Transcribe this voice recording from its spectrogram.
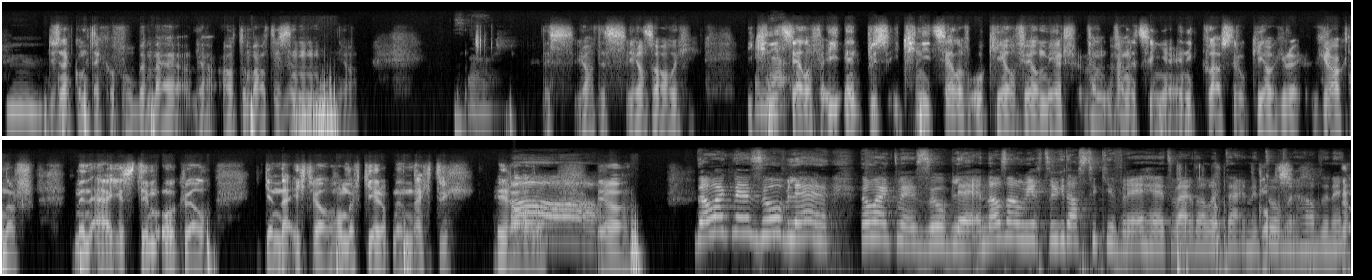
Hmm. Dus dan komt dat gevoel bij mij ja, automatisch en ja. Dus ja, dat is heel zalig. Ik geniet zelf, en plus ik geniet zelf ook heel veel meer van, van het zingen. En ik luister ook heel graag naar mijn eigen stem ook wel. Ik kan dat echt wel honderd keer op een dag terug herhalen. Ah. ja. Dat maakt mij zo blij. Dat maakt mij zo blij. En dat is dan weer terug dat stukje vrijheid waar dat we het daar net over hadden. Hè? Ja,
